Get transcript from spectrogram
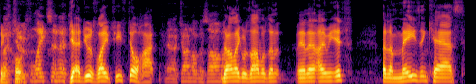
Uh. Judith Light's in it. Yeah, Judith Light, she's still hot. Uh, John Leguizamo. John Leguizamo's in it. And then, I mean, it's an amazing cast,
